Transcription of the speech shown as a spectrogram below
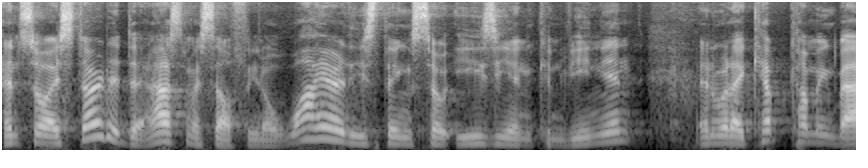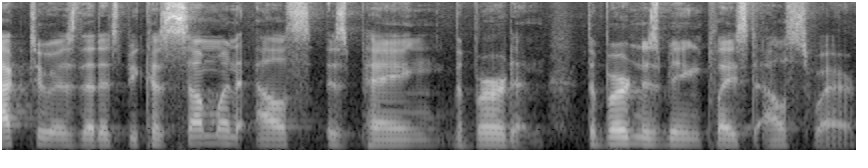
And so I started to ask myself, you know, why are these things so easy and convenient? And what I kept coming back to is that it's because someone else is paying the burden. The burden is being placed elsewhere.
